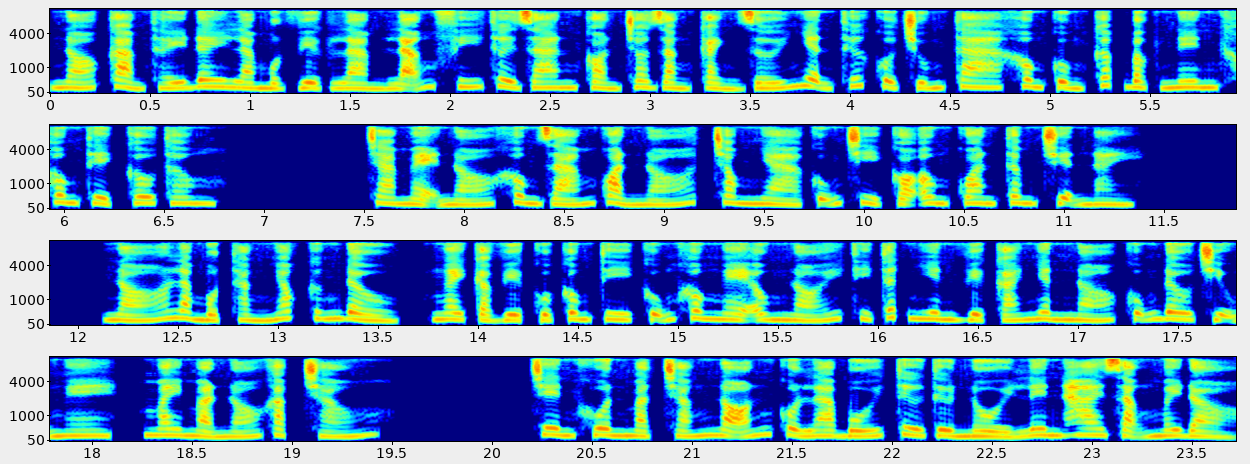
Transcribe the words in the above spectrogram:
Nó cảm thấy đây là một việc làm lãng phí thời gian còn cho rằng cảnh giới nhận thức của chúng ta không cùng cấp bậc nên không thể câu thông. Cha mẹ nó không dám quản nó, trong nhà cũng chỉ có ông quan tâm chuyện này. Nó là một thằng nhóc cứng đầu, ngay cả việc của công ty cũng không nghe ông nói thì tất nhiên việc cá nhân nó cũng đâu chịu nghe, may mà nó gặp cháu. Trên khuôn mặt trắng nõn của la bối từ từ nổi lên hai dạng mây đỏ.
